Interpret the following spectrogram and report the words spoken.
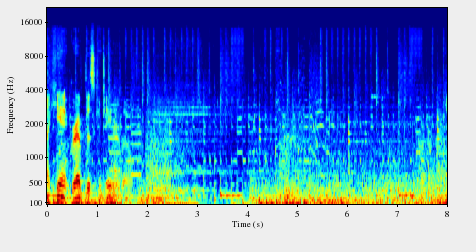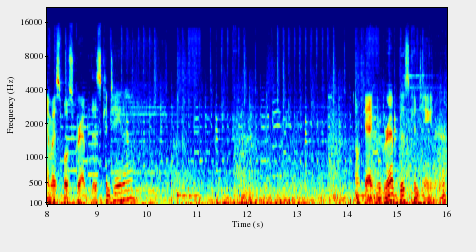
I can't grab this container, though. Am I supposed to grab this container? Okay, I can grab this container.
